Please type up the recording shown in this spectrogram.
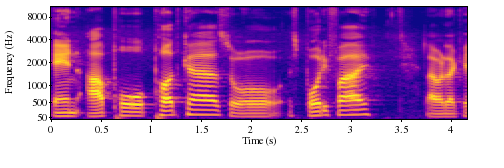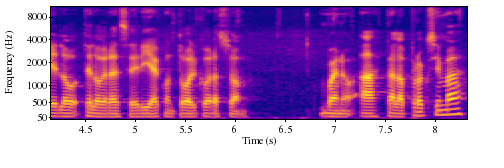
en Apple Podcasts o Spotify. La verdad que te lo agradecería con todo el corazón. Bueno, hasta la próxima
